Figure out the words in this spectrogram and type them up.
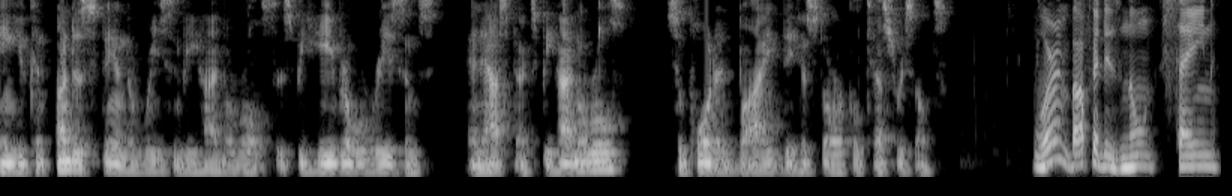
and you can understand the reason behind the rules. There's behavioral reasons and aspects behind the rules supported by the historical test results. Warren Buffett is known saying,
